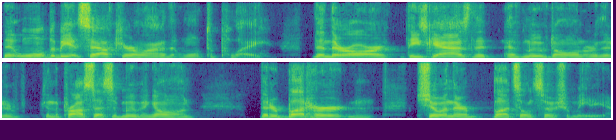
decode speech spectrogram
that want to be at South Carolina that want to play than there are these guys that have moved on or that are in the process of moving on that are butt hurt and showing their butts on social media.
